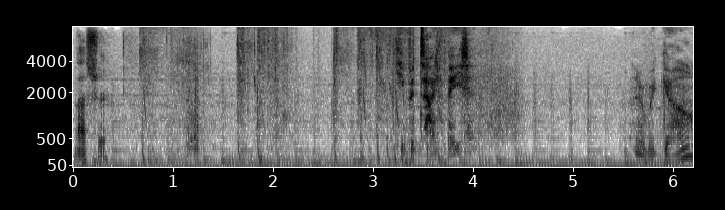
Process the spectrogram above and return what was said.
Not sure. Keep it tight, Pete. There we go.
